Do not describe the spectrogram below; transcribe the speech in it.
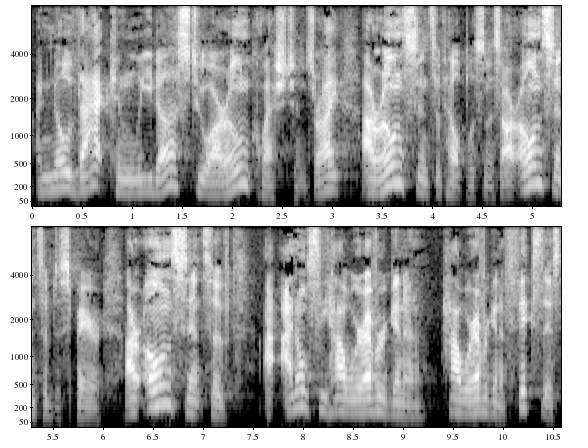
I know that can lead us to our own questions, right? Our own sense of helplessness, our own sense of despair, our own sense of I, I don't see how we're ever gonna how we're ever gonna fix this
